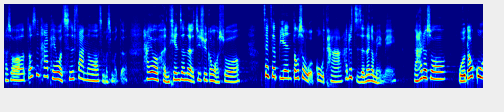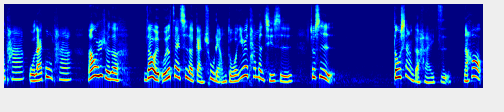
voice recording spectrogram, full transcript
他说：“都是他陪我吃饭哦，什么什么的。”他又很天真的继续跟我说：“在这边都是我顾他。”他就指着那个妹妹，然后他就说：“我都顾他，我来顾他。”然后我就觉得，你知道，我我又再次的感触良多，因为他们其实就是。都像个孩子，然后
